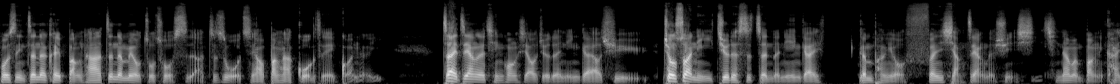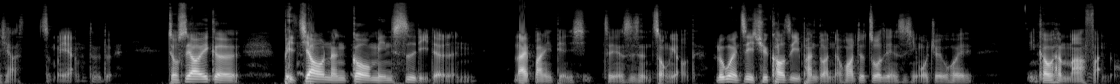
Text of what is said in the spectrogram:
或是你真的可以帮他，真的没有做错事啊，只是我只要帮他过这一关而已。在这样的情况下，我觉得你应该要去，就算你觉得是真的，你应该跟朋友分享这样的讯息，请他们帮你看一下怎么样，对不对？总是要一个比较能够明事理的人来帮你点醒，这件事是很重要的。如果你自己去靠自己判断的话，就做这件事情，我觉得会应该会很麻烦哦。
